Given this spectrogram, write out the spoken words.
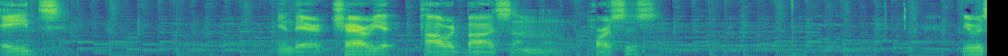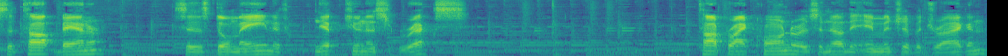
aides in their chariot powered by some horses. Here is the top banner. It says domain of Neptunus Rex. Top right corner is another image of a dragon.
